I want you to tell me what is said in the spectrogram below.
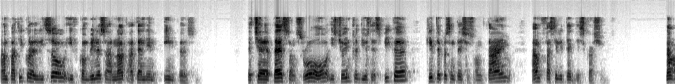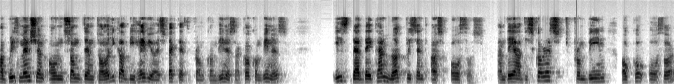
and particularly so if conveners are not attending in person. The chairperson's role is to introduce the speaker, keep the presentations on time, and facilitate discussion. Now, a brief mention on some deontological behavior expected from conveners and co-conveners is that they cannot present as authors, and they are discouraged from being a co-author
